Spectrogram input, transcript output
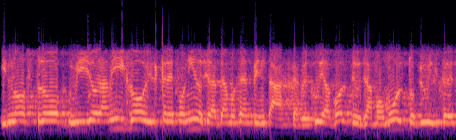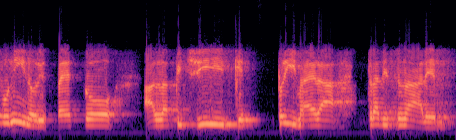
il nostro miglior amico, il telefonino, ce l'abbiamo sempre in tasca, per cui a volte usiamo molto più il telefonino rispetto al PC che prima era tradizionale.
